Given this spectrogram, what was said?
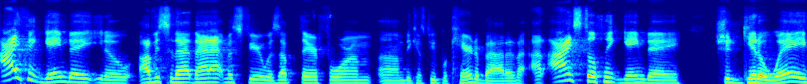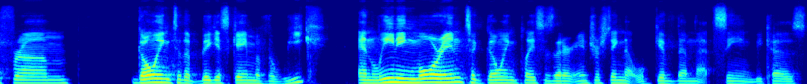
I think game day, you know, obviously that that atmosphere was up there for them um, because people cared about it. I, I still think game day should get away from going to the biggest game of the week and leaning more into going places that are interesting that will give them that scene because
